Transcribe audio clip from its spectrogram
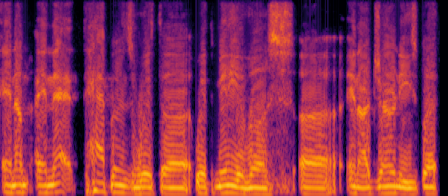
and I'm, and that happens with, uh, with many of us, uh, in our journeys. But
